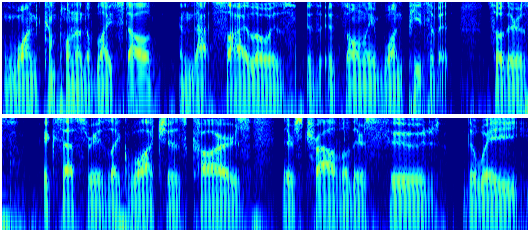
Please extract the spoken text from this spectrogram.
one component of lifestyle, and that silo is is it's only one piece of it. So there's accessories like watches, cars. There's travel. There's food. The way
